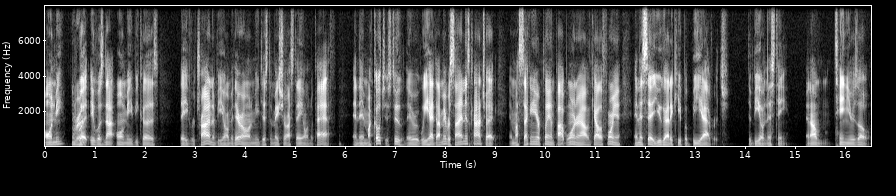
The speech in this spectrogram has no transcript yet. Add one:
on me, Right. but it was not on me because they were trying to be on me. They were on me just to make sure I stay on the path. And then my coaches too. They were. We had. I remember signing this contract in my second year playing Pop Warner out in California, and it said you got to keep a B average to be on this team. And I'm 10 years old,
